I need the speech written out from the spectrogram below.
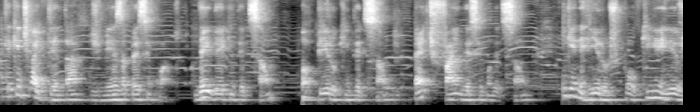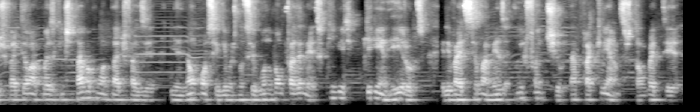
O que, que a gente vai ter, tá? De mesa para esse encontro. D&D quinta edição, Vampiro quinta edição, Pathfinder segunda edição, King Heroes, pô, King Heroes vai ter uma coisa que a gente estava com vontade de fazer e não conseguimos no segundo, vamos fazer nesse. King, King Heroes, ele vai ser uma mesa infantil, tá? Para crianças. Então vai ter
